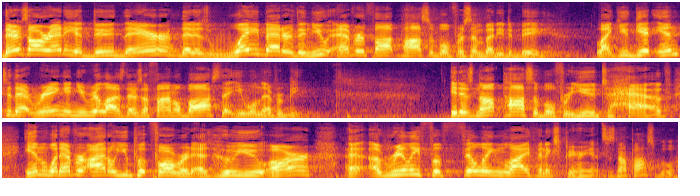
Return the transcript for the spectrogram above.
there's already a dude there that is way better than you ever thought possible for somebody to be. Like you get into that ring and you realize there's a final boss that you will never beat. It is not possible for you to have, in whatever idol you put forward as who you are, a, really fulfilling life and experience. It's not possible.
